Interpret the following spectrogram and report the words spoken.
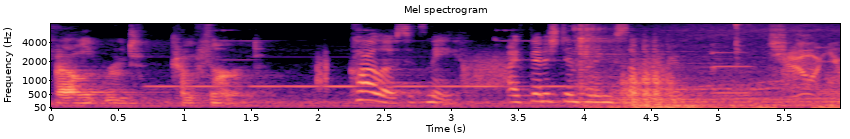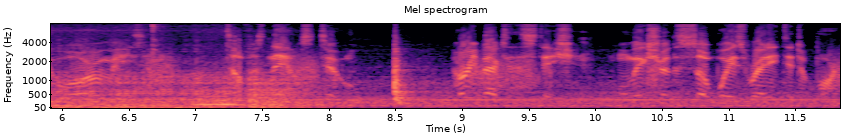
Valid route confirmed. Carlos, it's me. I finished inputting the subway. As nails, too. Hurry back to the station. We'll make sure the subway's ready to depart.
